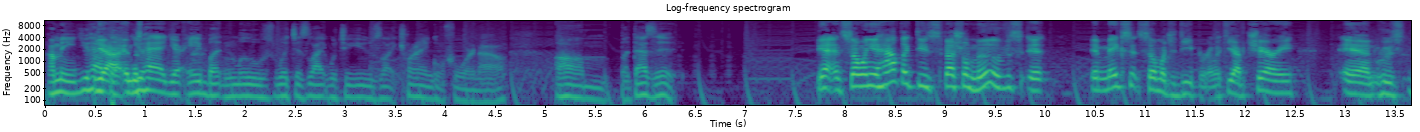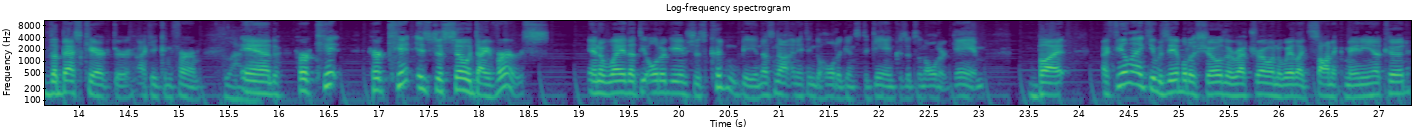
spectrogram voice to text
I mean, you had Yeah, the- the- you had your A button moves, which is like what you use like triangle for now. Um, but that's it. Yeah, and so when you have like these special moves, it it makes it so much deeper. Like you have Cherry, and who's the best character I can confirm, Flat out. and her kit her kit is just so diverse in a way that the older games just couldn't be, and that's not anything to hold against the game because it's an older game, but I feel like it was able to show the retro in a way like Sonic Mania could.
